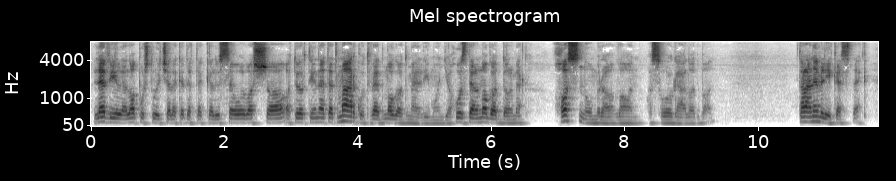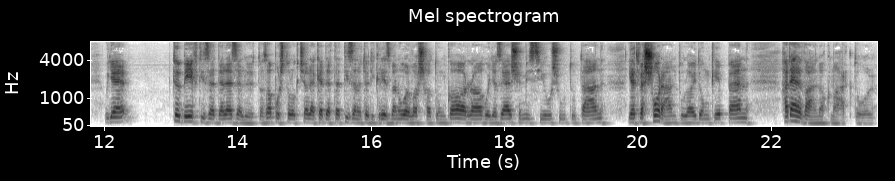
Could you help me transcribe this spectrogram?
levéllel, apostoli cselekedetekkel összeolvassa a történetet, Márkot vedd magad mellé, mondja, hozd el magaddal, mert hasznomra van a szolgálatban. Talán emlékeztek. Ugye több évtizeddel ezelőtt az apostolok cselekedete 15. részben olvashatunk arra, hogy az első missziós út után, illetve során tulajdonképpen, hát elválnak Márktól.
